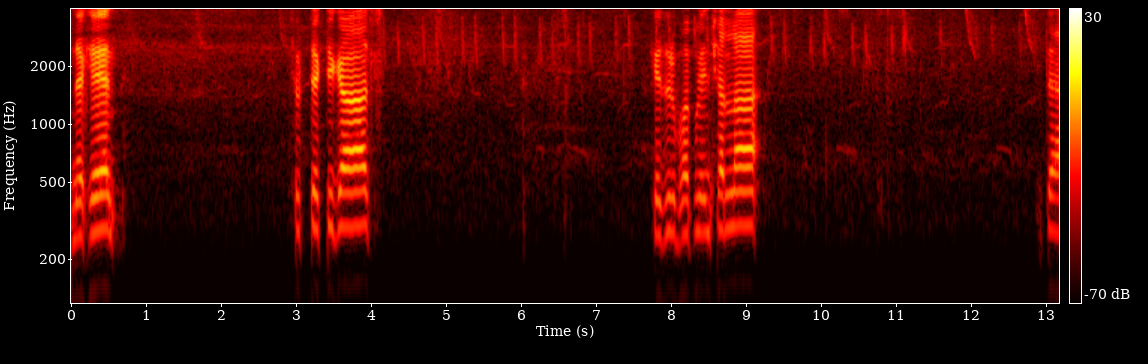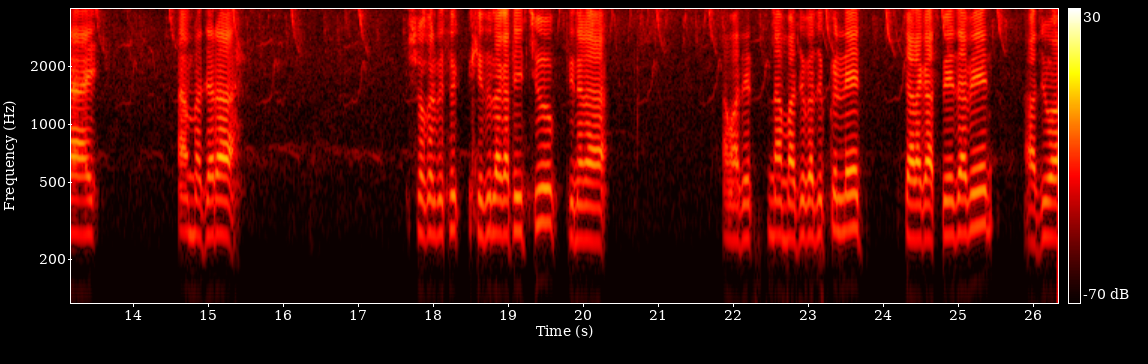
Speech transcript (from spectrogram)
দেখেন, ছোট্ট একটি গাছ। খেজুর ভরপুর, ইনশাল্লাহ। তাই আমরা যারা শখের বেশি খেজুর লাগাতে ইচ্ছুক, তিনারা আমাদের নাম্বার যোগাযোগ করলে চারা গাছ পেয়ে যাবেন। আজোয়া,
